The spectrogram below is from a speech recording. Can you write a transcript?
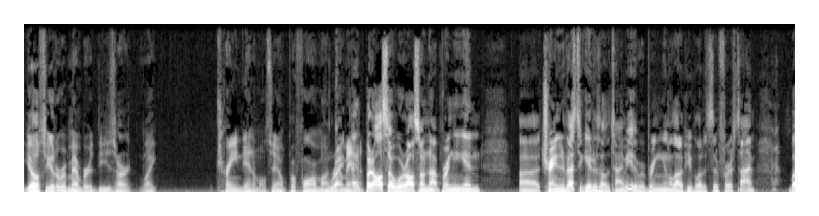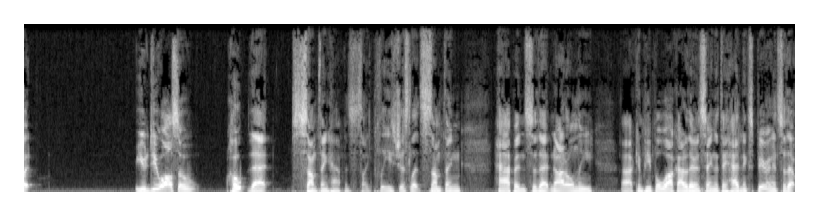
you also got to remember these aren't like trained animals; they don't perform on command. And- but also, we're also not bringing in uh, trained investigators all the time either. We're bringing in a lot of people that it's their first time. But you do also hope that something happens. It's like, please just let something happen so that not only uh, can people walk out of there and saying that they had an experience, so that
